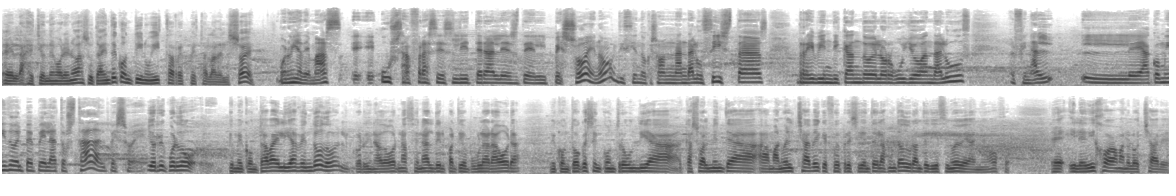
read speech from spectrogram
eh, la gestión de Moreno es absolutamente continuista respecto a la del PSOE. Bueno, y además eh, eh, usa frases literales del PSOE, ¿no? Diciendo que son andalucistas, reivindicando el orgullo andaluz. Al final le ha comido el PP la tostada al PSOE. Yo recuerdo que me contaba Elías Bendodo, el coordinador nacional del Partido Popular ahora, me contó que se encontró un día casualmente a, a Manuel Chávez, que fue presidente de la Junta durante 19 años, ojo eh, y le dijo a Manolo Chávez,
